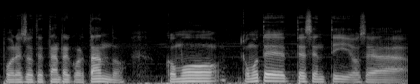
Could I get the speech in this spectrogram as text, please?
por eso te están recortando. ¿Cómo, cómo te, te sentí? O sea,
